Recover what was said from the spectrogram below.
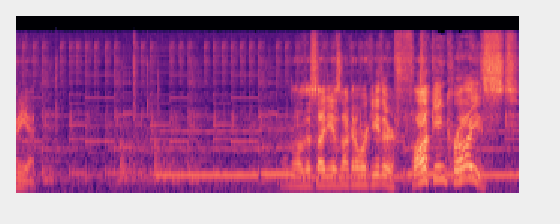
Idea. Well, no, this idea is not going to work either. Fucking Christ!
